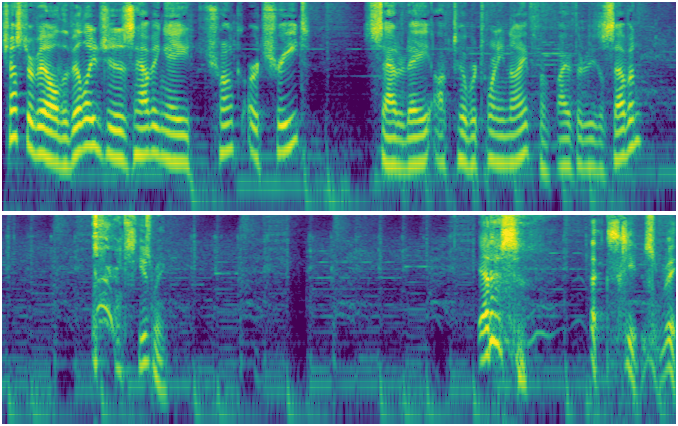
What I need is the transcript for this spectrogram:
Chesterville, the village is having a trunk or treat Saturday, October 29th from 5:30 to 7. Excuse me. Edison. Excuse me.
